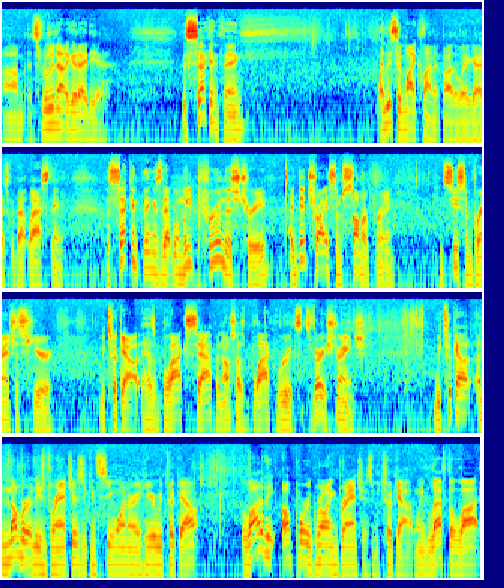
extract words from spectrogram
Um, it's really not a good idea. The second thing, at least in my climate, by the way, guys, with that last statement. The second thing is that when we prune this tree, I did try some summer pruning. Can see some branches here we took out. It has black sap and also has black roots. It's very strange. We took out a number of these branches. You can see one right here we took out. A lot of the upward growing branches we took out. We left a lot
